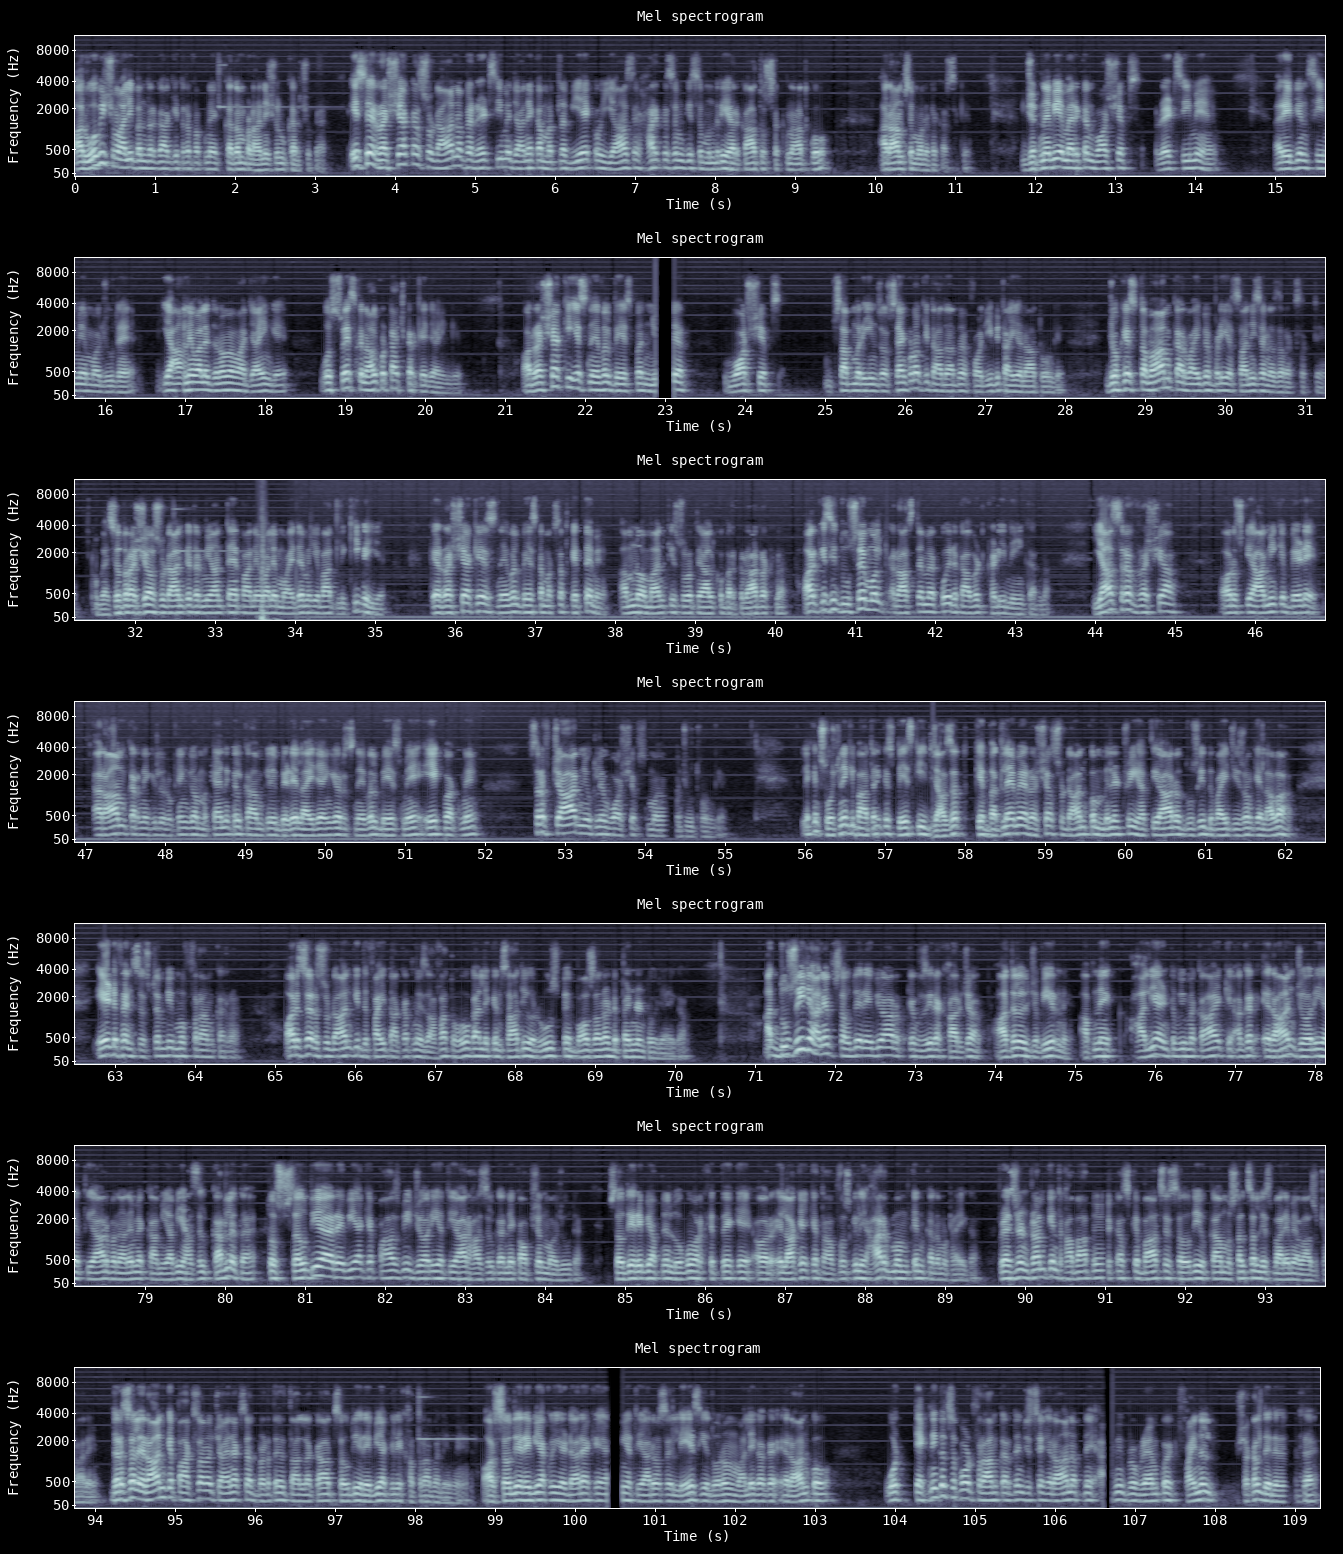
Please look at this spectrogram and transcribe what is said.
और वो भी शुमाली बंदरगाह की तरफ़ अपने कदम बढ़ाने शुरू कर चुका है। इससे रशिया का सूडान और फिर रेड सी में जाने का मतलब ये है कि यहाँ से हर किस्म की समुद्री हरकत और सकनात को आराम से मॉनिटर कर सके। जितने भी अमेरिकन वॉरशिप्स रेड सी में हैं, अरेबियन सी में मौजूद हैं, या आने वाले दिनों में वहाँ जाएँगे, वो स्वेस कनाल को टच करके जाएँगे। और रशिया की इस नेवल बेस पर न्यूक्लियर वॉरशिप्स सबमरीन्स और सैकड़ों की तादाद में फौजी भी तैनात होंगे, जो कि इस तमाम कार्रवाई पे बड़ी आसानी से नज़र रख सकते हैं। वैसे तो रशिया और सूडान के दरमियान तय पाने वाले माहे में ये बात लिखी गई है कि रशिया के इस नेवल बेस का मकसद खत्े में अमन अमान की सूरत हाल को बरकरार रखना और किसी दूसरे मुल्क रास्ते में कोई रुकावट खड़ी नहीं करना। यहाँ सिर्फ़ रशिया और उसकी आर्मी के बेड़े आराम करने के लिए रुकेंगे और मैकेनिकल काम के लिए बेड़े लाए जाएँगे और इस नेवल बेस में एक वक्त में सिर्फ़ चार न्यूक्लियर वॉरशिप्स मौजूद होंगे। लेकिन सोचने की बात है कि स्पेस की इजाज़त के बदले में रशिया, सूडान को मिलिट्री हथियार और दूसरी दवाई चीज़ों के अलावा एयर डिफेंस सिस्टम भी मुफ़्त फराम कर रहा है। और इससे सूडान की दिफाई ताकत में इजाफा तो होगा, लेकिन साथ ही वो रूस पे बहुत ज़्यादा डिपेंडेंट हो जाएगा। अब दूसरी जानब सऊदी अरेबिया और के वज़ीर खारजा, आदिल जबीर ने अपने एक हालिया इंटरव्यू में कहा है कि अगर ईरान जौहरी हथियार बनाने में कामयाबी हासिल कर लेता है तो सऊदी अरेबिया के पास भी जौहरी हथियार हासिल करने का ऑप्शन मौजूद है। सऊदी अरेबिया अपने लोगों और खत्े के और इलाके के तहफ़ के लिए हर मुमकिन कदम उठाएगा। प्रेसिडेंट ट्रंप के इंतबात में शिकस्त के बाद से सऊदी हुकाम मुसलसल इस बारे में आवाज़ उठा रहे हैं। दरअसल ईरान के पाकिस्तान और चाइना के साथ बढ़ते हुए ताल्लुक सऊदी अरेबिया के लिए खतरा बने हुए हैं। और सऊदी अरेबिया को यह डर है कि हथियारों से लेस ये दोनों ममालिक अगर ईरान को वो टेक्निकल सपोर्ट फराम करते हैं, जिससे ईरान अपने एटमी प्रोग्राम को एक फाइनल शक्ल दे देता है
